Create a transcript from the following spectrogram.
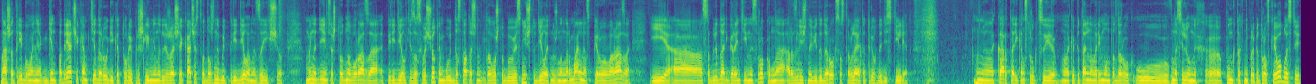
Наше требование к генподрядчикам, те дороги, которые пришли в ненадлежащее качество, должны быть переделаны за их счет. Мы надеемся, что одного раза переделки за свой счет им будет достаточно для того, чтобы уяснить, что делать нужно нормально с первого раза и а, соблюдать гарантийный срок он на различные виды дорог составляет от 3 до 10 лет. Э, карта реконструкции э, капитального ремонта дорог у, в населенных э, пунктах Днепропетровской области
